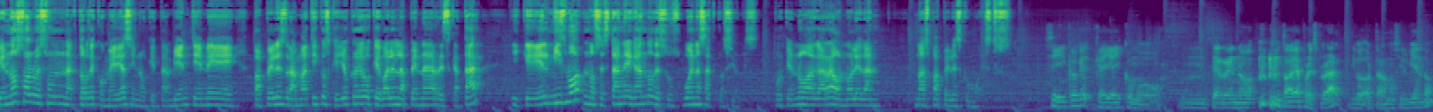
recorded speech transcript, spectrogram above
que no solo es un actor de comedia, sino que también tiene papeles dramáticos que yo creo que valen la pena rescatar y que él mismo nos está negando de sus buenas actuaciones, porque no agarra o no le dan más papeles como estos. Sí, creo que, que ahí como un terreno todavía por explorar, digo, ahorita vamos a ir viendo.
